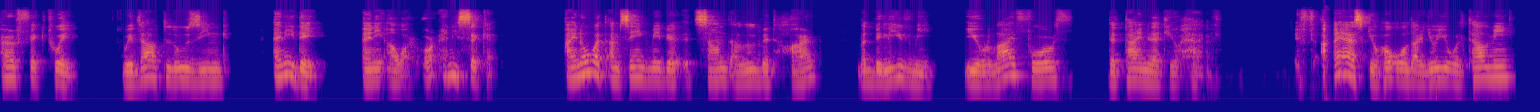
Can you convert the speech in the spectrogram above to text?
perfect way without losing any day, any hour, or any second. I know what I'm saying, maybe it sounds a little bit hard, but believe me, your life worth the time that you have. If I ask you, how old are you? You will tell me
